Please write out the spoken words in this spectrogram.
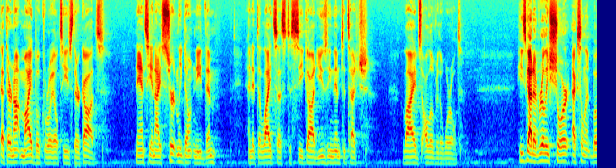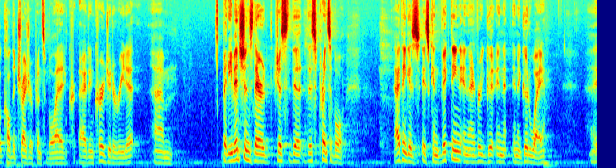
that they're not my book royalties, they're God's. Nancy and I certainly don't need them, and it delights us to see God using them to touch lives all over the world. He's got a really short, excellent book called The Treasure Principle. I'd, I'd encourage you to read it. Um, but he mentions there just the, this principle I think is, is convicting in, every good, in, in a good way. Uh,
